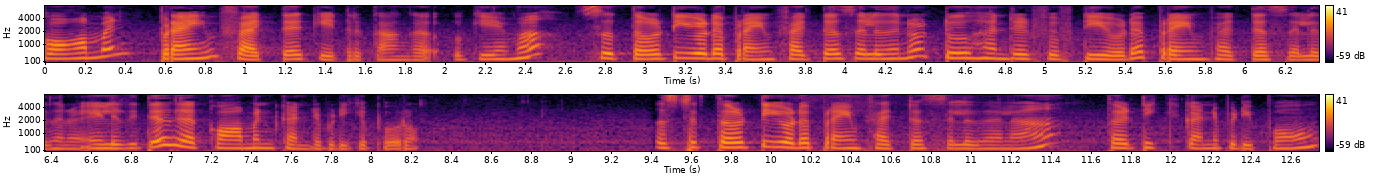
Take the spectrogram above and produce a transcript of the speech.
common prime factor கேட்டிருக்காங்க ஓகேம்மா ஸோ தேர்ட்டியோட ப்ரைம் ஃபேக்டர்ஸ் எழுதணும் டூ ஹண்ட்ரட் ஃபிஃப்டியோட ப்ரைம் ஃபேக்டர்ஸ் எழுதணும். எழுதிட்டு அதில் காமன் கண்டுபிடிக்க போகிறோம் ஃபஸ்ட்டு தேர்ட்டியோட ப்ரைம் ஃபேக்டர்ஸ் எழுதலாம். தேர்ட்டிக்கு கண்டுபிடிப்போம்.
